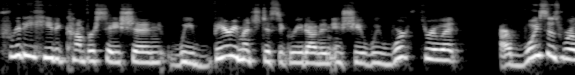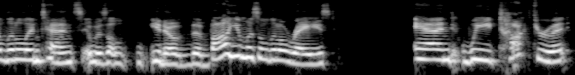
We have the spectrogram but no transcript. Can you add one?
pretty heated conversation. We very much disagreed on an issue. We worked through it. Our voices were a little intense. It was a, you know, the volume was a little raised. And we talked through it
